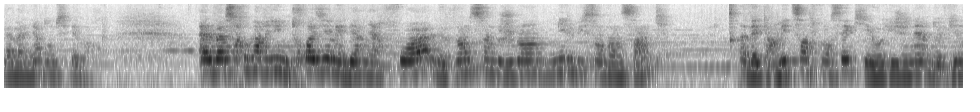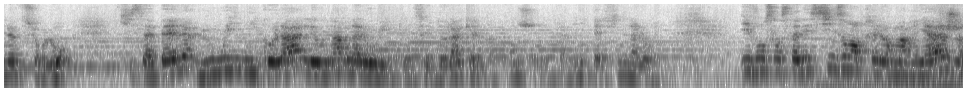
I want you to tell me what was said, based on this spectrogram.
la manière dont il est mort. Elle va se remarier une troisième et dernière fois le 25 juin 1825 avec un médecin français qui est originaire de Villeneuve-sur-Lot qui s'appelle Louis-Nicolas Léonard Lalaurie. C'est de là qu'elle va prendre son nom de famille, Delphine Lalaurie. Ils vont s'installer six ans après leur mariage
